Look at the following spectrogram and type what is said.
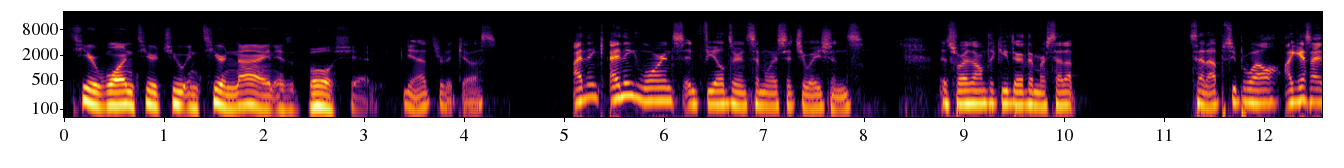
tier one, tier two, and tier nine is bullshit. Yeah, that's ridiculous. I think I think Lawrence and Fields are in similar situations. As far as I don't think either of them are set up set up super well. I guess I,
